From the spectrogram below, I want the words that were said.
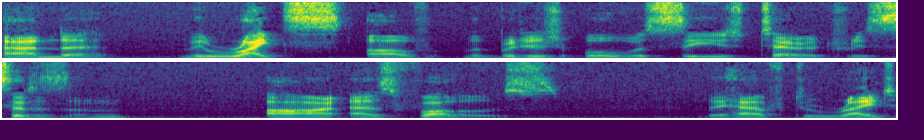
And uh, the rights of the British Overseas Territory citizen are as follows they have to right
